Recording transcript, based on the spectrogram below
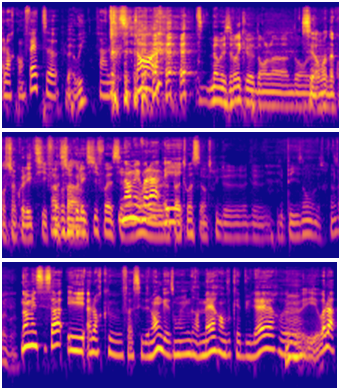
alors qu'en fait euh, Bah oui. enfin l'occitan Non, mais c'est vrai que dans la. dans C'est le- vraiment un inconscient collectif. Inconscient ça. collectif, ouais, c'est Non, mais voilà, le, le et- patois, c'est un truc de, de, de paysan ou des trucs comme ça, quoi. Non, mais c'est ça. Et alors que enfin, c'est des langues, elles ont une grammaire, un vocabulaire, euh, Mhm. et voilà.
